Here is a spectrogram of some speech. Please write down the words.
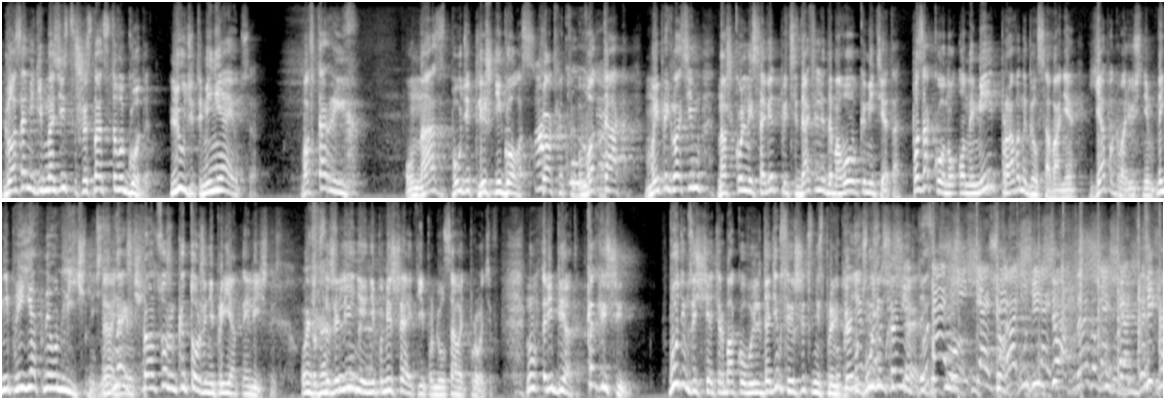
глазами гимназиста 16 -го года. Люди-то меняются. Во-вторых, у нас будет лишний голос. Как это? Вот так. Мы пригласим на школьный совет председателя домового комитета. По закону он имеет право на голосование. Я поговорю с ним. Да неприятная он личность. Да, Знаешь, француженка тоже неприятная личность. Ой, Что, к сожалению, не помешает ей проголосовать против. Ну, ребята, как решим? Будем защищать Рыбакову или дадим совершиться несправедливо? Ну, конечно, будем защищать. Защищать, защищать. Тихо,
